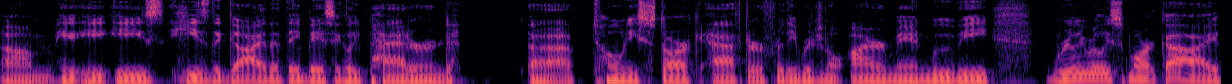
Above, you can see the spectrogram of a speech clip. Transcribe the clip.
Um, he, he he's he's the guy that they basically patterned uh, Tony Stark after for the original Iron Man movie. Really, really smart guy.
